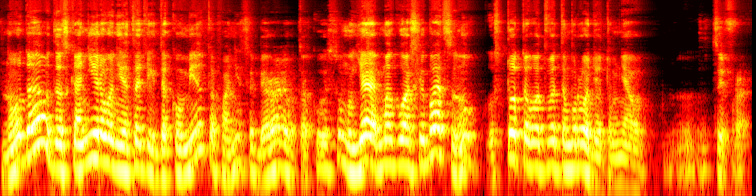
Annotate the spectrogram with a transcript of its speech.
Ну да, вот за сканирование этих документов они собирали вот такую сумму. Я могу ошибаться, ну что-то вот в этом роде вот у меня вот э, цифра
